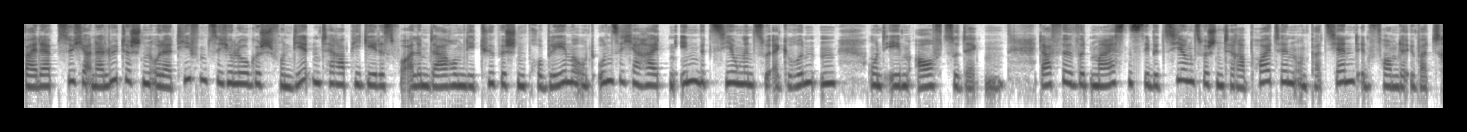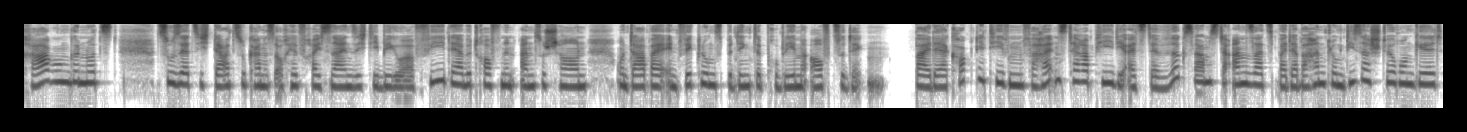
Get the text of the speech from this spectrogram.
Bei der psychoanalytischen oder tiefenpsychologisch fundierten Therapie geht es vor allem darum, die typischen Probleme und Unsicherheiten in Beziehungen zu ergründen und eben aufzudecken. Dafür wird meistens die Beziehung zwischen Therapeutin und Patient in Form der Übertragung genutzt. Zusätzlich dazu kann es auch hilfreich sein, sich die Biografie der Betroffenen anzuschauen und dabei entwicklungsbedingte Probleme aufzudecken. Bei der kognitiven Verhaltenstherapie, die als der wirksamste Ansatz bei der Behandlung dieser Störung gilt,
